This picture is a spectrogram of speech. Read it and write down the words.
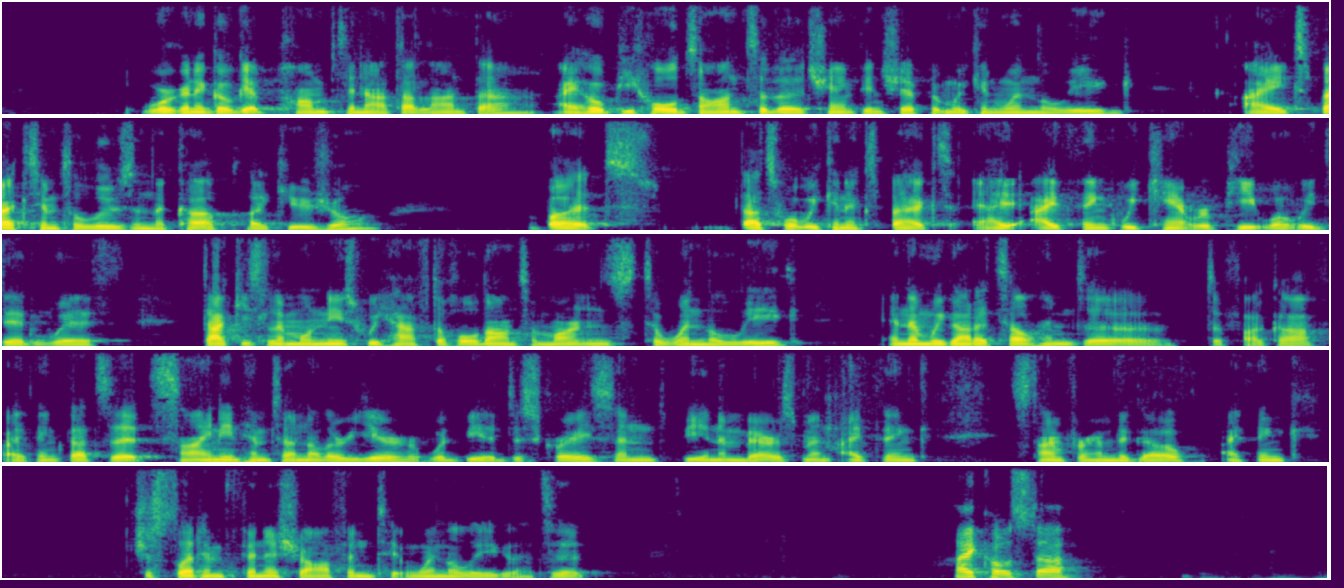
We're gonna go get pumped in Atalanta. I hope he holds on to the championship and we can win the league. I expect him to lose in the cup like usual, but that's what we can expect. I, I think we can't repeat what we did with Takis Lemonis. We have to hold on to Martins to win the league. And then we got to tell him to to fuck off. I think that's it. Signing him to another year would be a disgrace and be an embarrassment. I think it's time for him to go. I think just let him finish off and to win the league. That's it. Hi, Costa.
